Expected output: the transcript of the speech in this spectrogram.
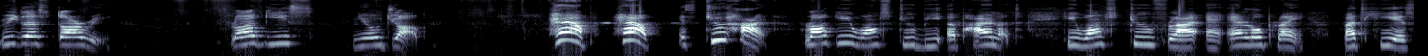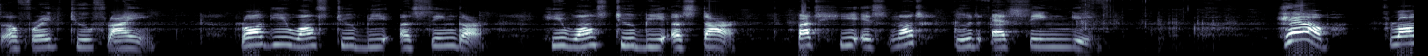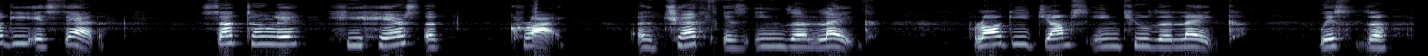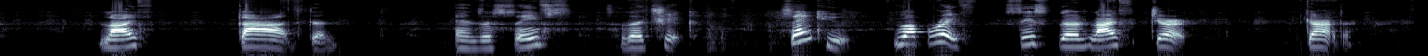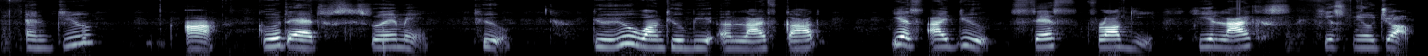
Read the story. Floggie's new job. Help! Help! It's too high. Floggy wants to be a pilot. He wants to fly an aeroplane, but he is afraid to flying. Floggy wants to be a singer. He wants to be a star, but he is not good at singing. Help! Floggy is sad. Suddenly he hears a cry. A check is in the lake. Floggy jumps into the lake with the life garden and saves the chick. Thank you. You are brave, says the life guard. And you are good at swimming, too. Do you want to be a lifeguard? Yes, I do, says Floggy. He likes his new job.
